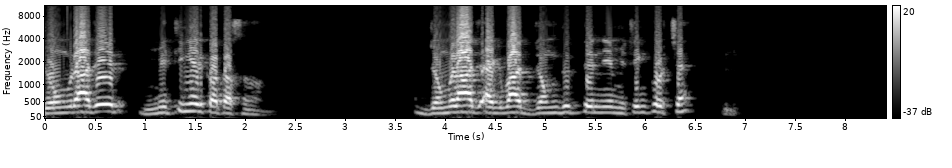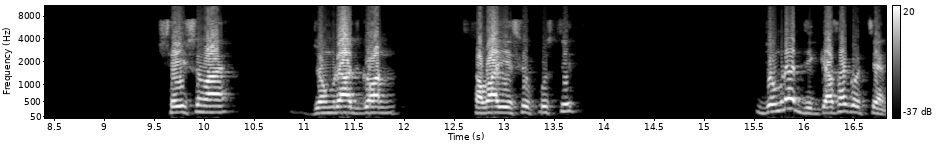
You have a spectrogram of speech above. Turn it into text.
যমরাজের মিটিং এর কথা শুনুন। যমরাজ একবার যমদূতদের নিয়ে মিটিং করছে। সেই সময় যমরাজগণ সবাই এসে উপস্থিত। যমরাজ জিজ্ঞাসা করছেন,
